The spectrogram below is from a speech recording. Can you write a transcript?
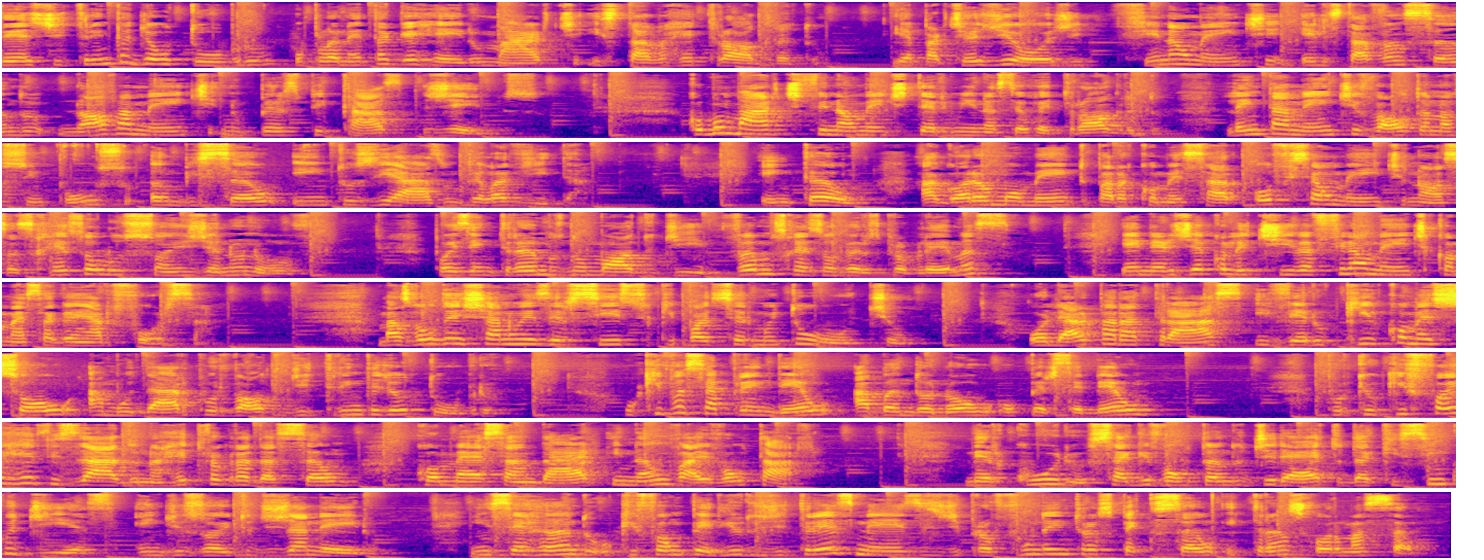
Desde 30 de outubro, o planeta guerreiro Marte estava retrógrado e a partir de hoje, finalmente, ele está avançando novamente no perspicaz Gêmeos. Como Marte finalmente termina seu retrógrado, lentamente volta nosso impulso, ambição e entusiasmo pela vida. Então, agora é o momento para começar oficialmente nossas resoluções de ano novo, pois entramos no modo de vamos resolver os problemas e a energia coletiva finalmente começa a ganhar força. Mas vou deixar um exercício que pode ser muito útil. Olhar para trás e ver o que começou a mudar por volta de 30 de outubro. O que você aprendeu, abandonou ou percebeu? Porque o que foi revisado na retrogradação começa a andar e não vai voltar. Mercúrio segue voltando direto daqui cinco dias, em 18 de janeiro, encerrando o que foi um período de três meses de profunda introspecção e transformação.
